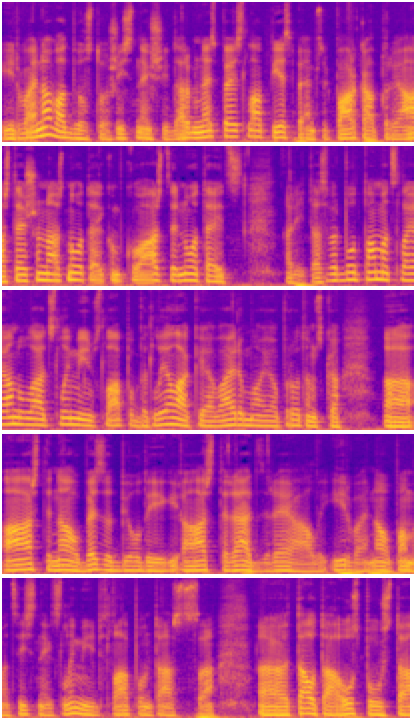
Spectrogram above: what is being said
ir vai nav atbilstoši izsniegt šī darba nespējas lapa. Iespējams, ir pārkāpta arī ārstēšanās noteikumi, ko ārsts ir noteicis. Arī tas var būt pamats, lai anulētu slimības lapu, bet lielākajā vairumā jau, protams, ka ārsti nav bezatbildīgi. Ārste redz reāli, ir vai nav pamats izsniegt slimības lapu, un tās tautā uzpūstā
